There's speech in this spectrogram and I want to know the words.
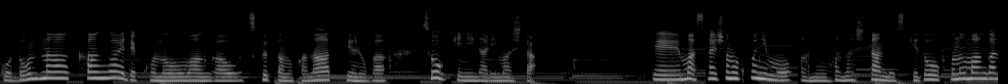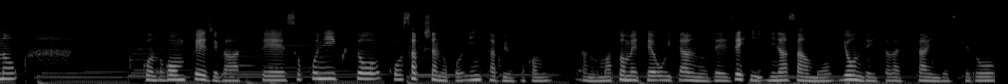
こうどんな考えでこの漫画を作ったのかなっていうのがすごく気になりました。でまあ最初の方にもあのお話したんですけどこの漫画のこのホームページがあってそこに行くとこう作者のこうインタビューとかもあのまとめておいてあるのでぜひ皆さんも読んでいただきたいんですけど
